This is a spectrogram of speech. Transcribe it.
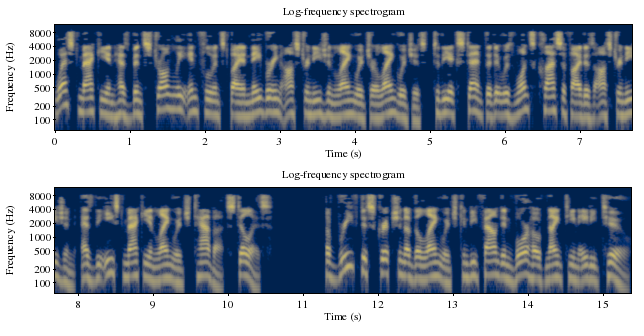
West Makian has been strongly influenced by a neighboring Austronesian language or languages, to the extent that it was once classified as Austronesian, as the East Makian language Taba still is. A brief description of the language can be found in Voorhoeve 1982.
